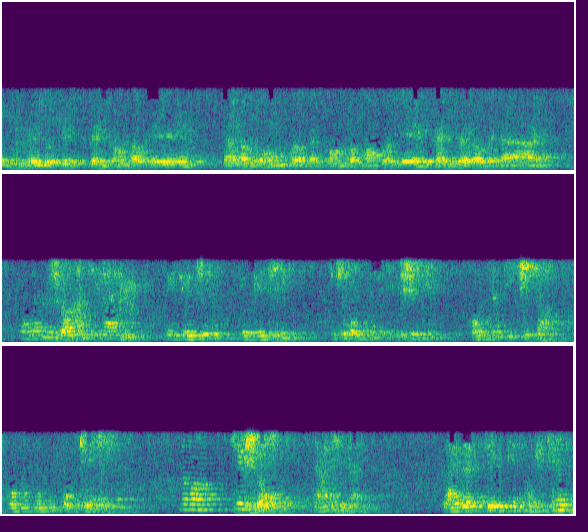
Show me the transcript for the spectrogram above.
กมือขึ้นรู้สึกเป็นของเราเอง ถ้าเราหลงก็เป็นของหลงของตัวเองใครช่วยเราไม่ได้我们手拿起来有觉知、有决心，这是我们自己的事情，我们自己知道我们能否觉知。那么这手拿起来来的这个念头是嗔心、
